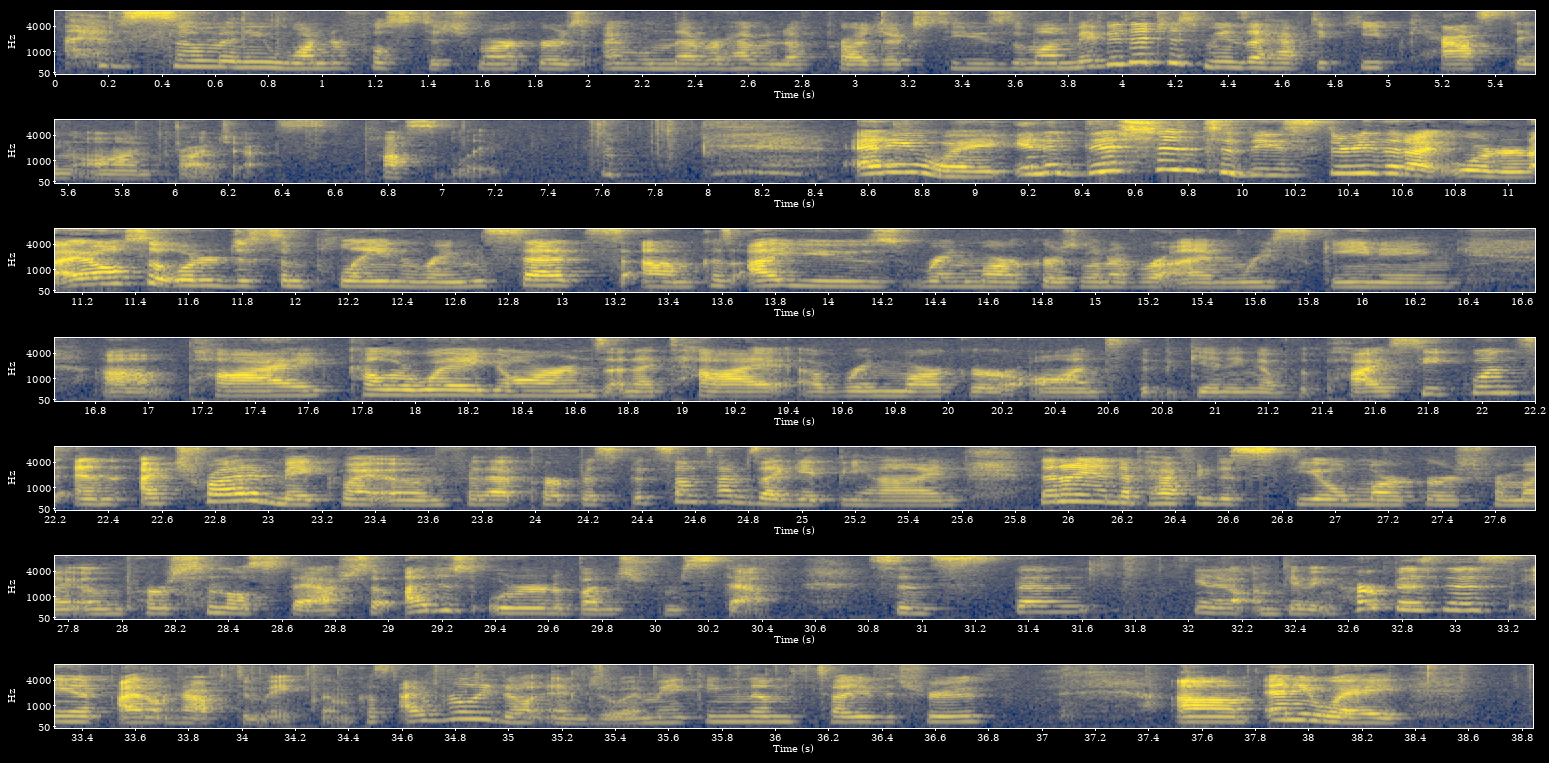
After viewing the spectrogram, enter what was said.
I have so many wonderful stitch markers. I will never have enough projects to use them on. Maybe that just means I have to keep casting on projects. Possibly. anyway, in addition to these three that I ordered, I also ordered just some plain ring sets because um, I use ring markers whenever I'm reskeining um, pie colorway yarns and I tie a ring marker onto the beginning of the pie sequence. And I try to make my own for that purpose but sometimes I get behind. Then I end up having to steal markers from my own personal stash. So I just ordered a bunch from Steph. Since then you know I'm giving her business and I don't have to make them because I really don't enjoy making them to tell you the truth. Um, anyway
